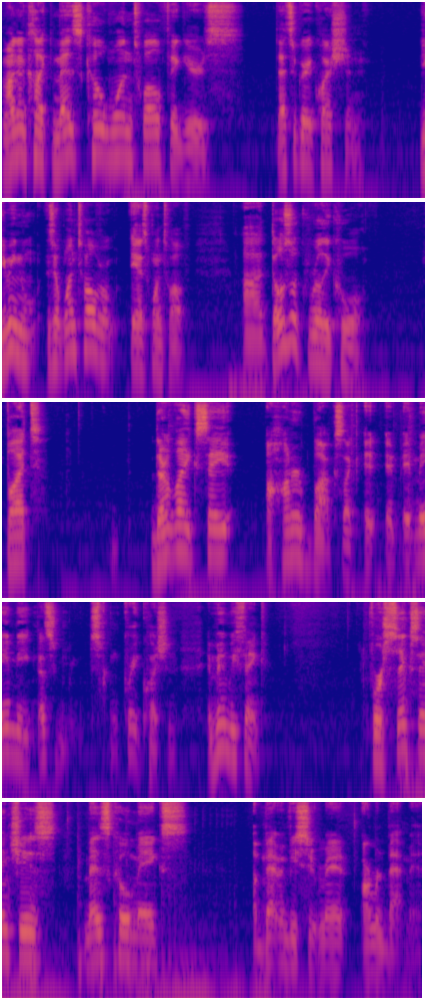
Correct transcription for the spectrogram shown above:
Am I gonna collect Mezco 112 figures? That's a great question. You mean is it 112 or yeah, it's 112. Uh, those look really cool, but they're like say a hundred bucks. Like it, it, it made me. That's a great question. It made me think. For six inches, Mezco makes a Batman v Superman armored Batman,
